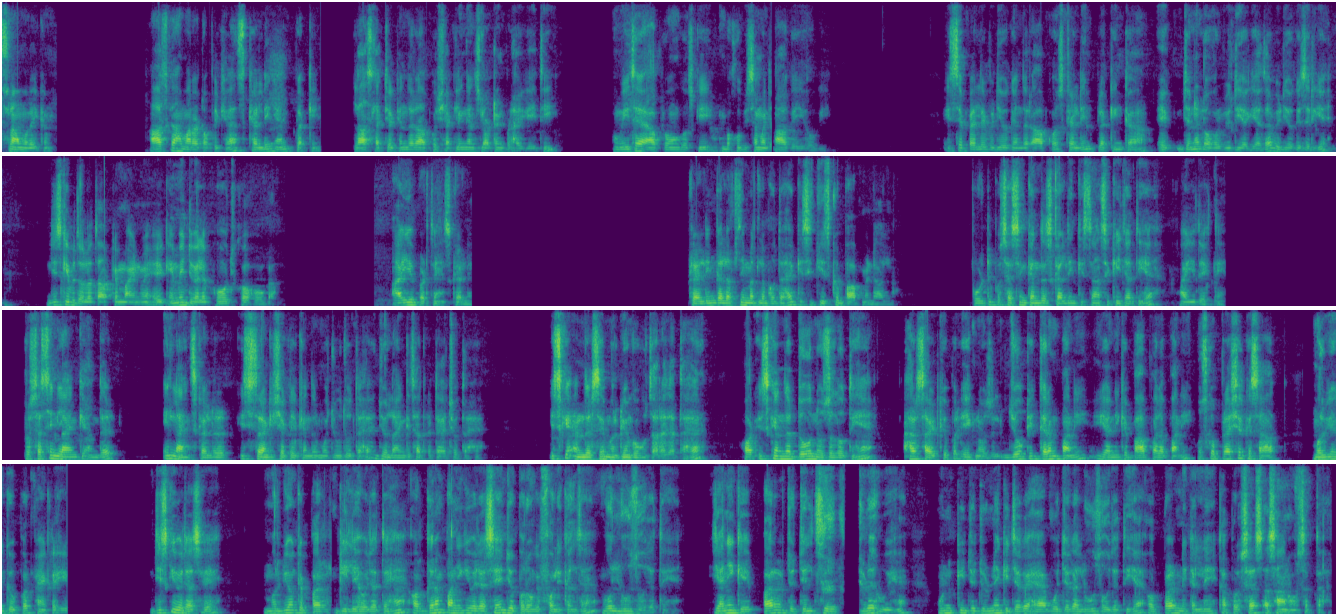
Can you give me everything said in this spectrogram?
अस्सलाम वालेकुम आज का हमारा टॉपिक है scalding and plucking last lecture के अंदर आपको शेकलिंग एंड स्लॉटरिंग पढ़ाई गई थी। उम्मीद है आप लोगों को उसकी बखूबी समझ आ गई होगी। इससे पहले वीडियो के अंदर आपको स्केल्डिंग प्लकिंग का एक जनरल ओवरव्यू दिया गया था वीडियो के ज़रिए, जिसकी बदौलत आपके माइंड में एक इमेज डेवलप हो चुका होगा। आइए पढ़ते हैं स्केल्डिंग स्केल्डिंग का लफ्जी मतलब होता है किसी चीज़ को भाप में डालना। पोल्ट्री प्रोसेसिंग के अंदर स्केल्डिंग किस तरह से की जाती है? आइए देखते हैं। प्रोसेसिंग लाइन के अंदर इन लाइन स्केल्डर इस तरह की शक्ल के अंदर मौजूद होता है, जो लाइन के साथ अटैच होता है। इसके अंदर से मुर्गियों को गुजारा जाता है और इसके अंदर दो नोजल होते हैं, हर साइड के ऊपर एक नोजल जो कि गर्म पानी यानी कि भाप वाला पानी, उसको प्रेशर के साथ मुर्गियों के ऊपर फेंक रही है, जिसकी वजह से मुर्गियों के पर गीले हो जाते हैं और गर्म पानी की वजह से जो परों के फॉलिकल्स हैं, वो लूज हो जाते हैं। यानी कि पर जो जिल्द से जुड़े हुए हैं, उनकी जो जुड़ने की जगह है, वो जगह लूज हो जाती है और पर निकलने का प्रोसेस आसान हो सकता है।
